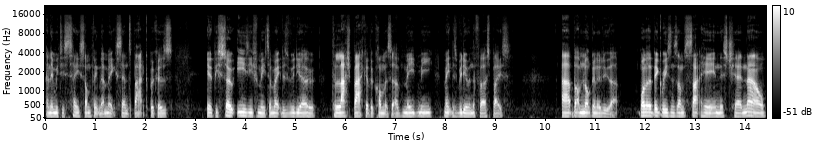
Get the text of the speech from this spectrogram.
and then we just say something that makes sense back because it would be so easy for me to make this video to lash back at the comments that have made me make this video in the first place. Uh, but I'm not going to do that. One of the big reasons I'm sat here in this chair now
